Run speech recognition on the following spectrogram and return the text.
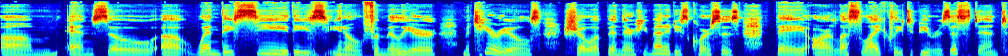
Um, and so uh, when they see these, you know, familiar materials show up in their humanities courses, they are less likely to be resistant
